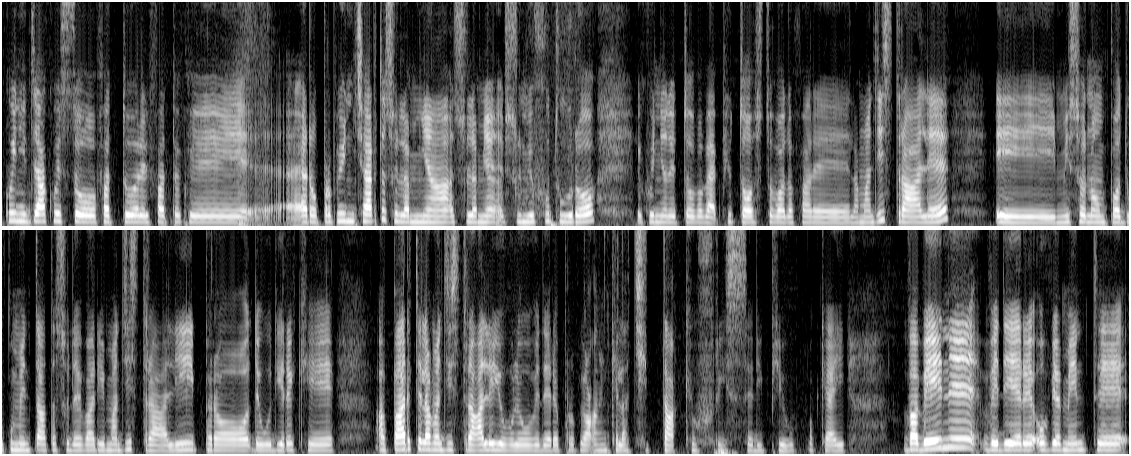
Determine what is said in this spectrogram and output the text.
Quindi già questo fattore, il fatto che ero proprio incerta sulla mia, sulla mia, sul mio futuro e quindi ho detto vabbè piuttosto vado a fare la magistrale e mi sono un po' documentata sulle varie magistrali, però devo dire che a parte la magistrale io volevo vedere proprio anche la città che offrisse di più, ok? Va bene vedere ovviamente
